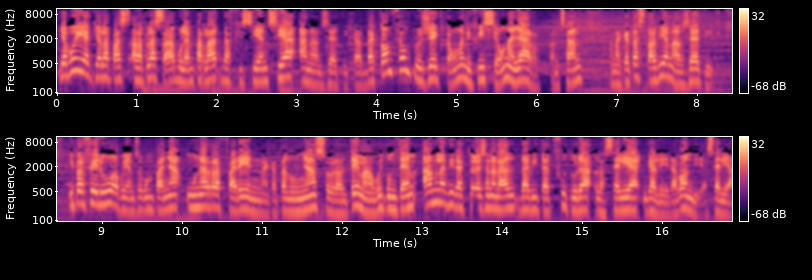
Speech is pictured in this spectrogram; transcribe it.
I avui aquí a la, pas- a la plaça volem parlar d'eficiència energètica, de com fer un projecte, un edifici una llar, pensant en aquest estalvi energètic. I per fer-ho, avui ens acompanya una referent a Catalunya sobre el tema. Avui comptem amb la directora general d'Habitat Futura, la Cèlia Galera. Bon dia, Cèlia.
